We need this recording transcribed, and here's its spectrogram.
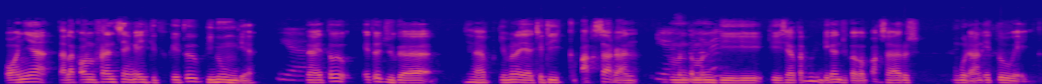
pokoknya telekonferensi yang kayak gitu-gitu bingung dia. Yeah. Nah, itu itu juga ya gimana ya? Jadi kepaksa kan yeah, teman-teman di di sektor pendidikan juga kepaksa harus menggunakan itu kayak gitu.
